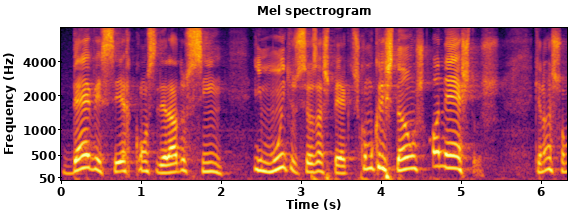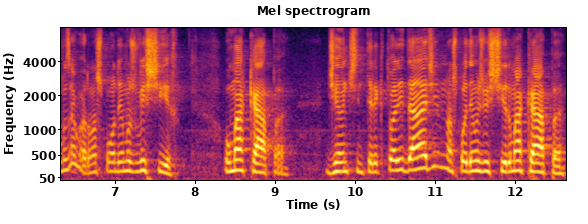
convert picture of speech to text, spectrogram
deve ser considerado sim, em muitos dos seus aspectos, como cristãos honestos, que nós somos agora. Nós podemos vestir uma capa de anti-intelectualidade, nós podemos vestir uma capa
